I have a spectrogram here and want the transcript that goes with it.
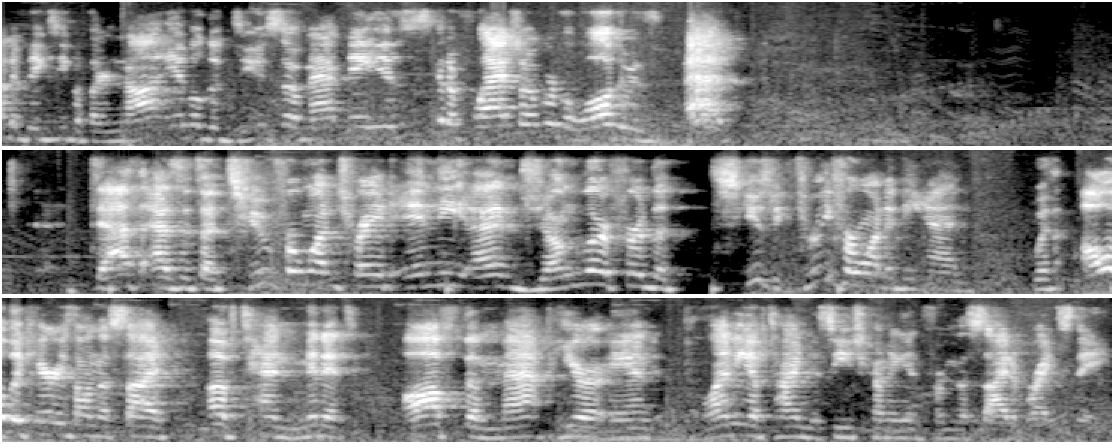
onto Big Z, but they're not able to do so. Maknae is just going to flash over the wall to his head death as it's a two for one trade in the end. Jungler for the, excuse me, three for one in the end with all the carries on the side of 10 minutes off the map here and plenty of time to siege coming in from the side of Wright State.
